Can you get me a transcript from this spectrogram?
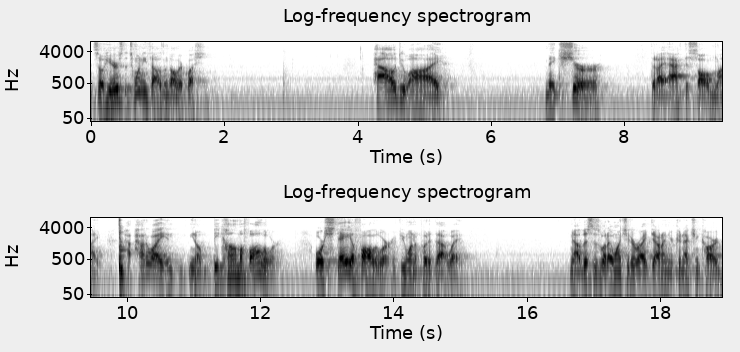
And so here's the $20,000 question How do I make sure that I act as salt and light? How do I, you know, become a follower or stay a follower, if you want to put it that way? Now, this is what I want you to write down on your connection card.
